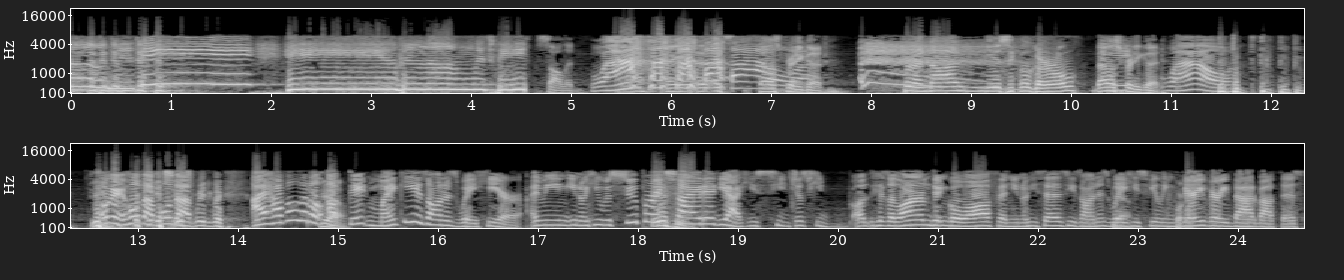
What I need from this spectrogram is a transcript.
you belong with me? You belong with me. Solid. Wow. That was pretty good. For a non-musical girl, that was pretty good. Wow. Okay, hold up, hold up. good. I have a little Yeah. update. Mikey is on his way here. I mean, you know, he was super Is he? excited. Yeah, he's he just he uh, his alarm didn't go off, and you know he says he's on his way. Yeah, he's feeling very very bad about this,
